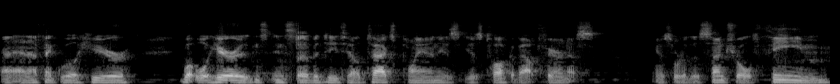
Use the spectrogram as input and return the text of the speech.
And I think we'll hear what we'll hear instead of a detailed tax plan is is talk about fairness. You know, sort of the central theme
